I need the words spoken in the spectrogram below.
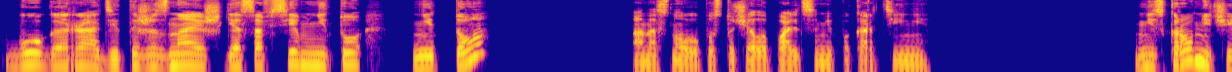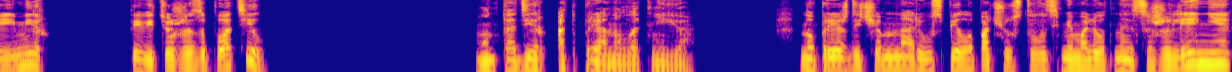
бога ради, ты же знаешь, я совсем не то... Не то?» Она снова постучала пальцами по картине. «Не скромничай, Эмир. Ты ведь уже заплатил». Монтадир отпрянул от нее. Но прежде чем Нари успела почувствовать мимолетное сожаление,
